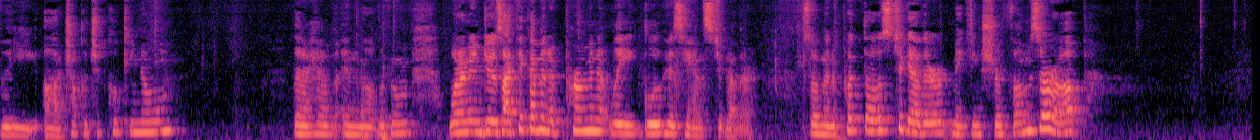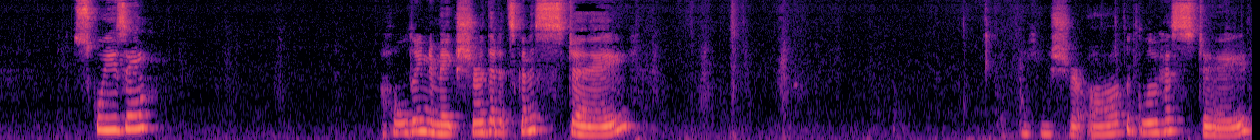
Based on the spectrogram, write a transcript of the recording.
the uh, chocolate chip cookie gnome that I have in the living room? What I'm going to do is I think I'm going to permanently glue his hands together. So I'm going to put those together, making sure thumbs are up, squeezing, holding to make sure that it's going to stay, making sure all the glue has stayed.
